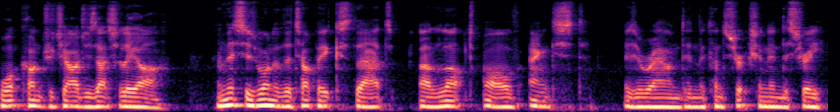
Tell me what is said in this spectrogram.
what contra charges actually are. And this is one of the topics that a lot of angst is around in the construction industry.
